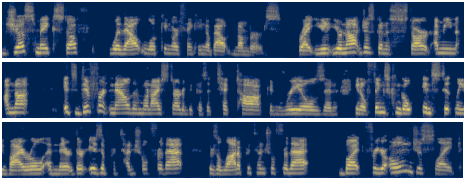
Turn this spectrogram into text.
just make stuff without looking or thinking about numbers. Right? You, you're not just going to start. I mean, I'm not. It's different now than when I started because of TikTok and Reels, and you know things can go instantly viral, and there there is a potential for that. There's a lot of potential for that, but for your own just like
